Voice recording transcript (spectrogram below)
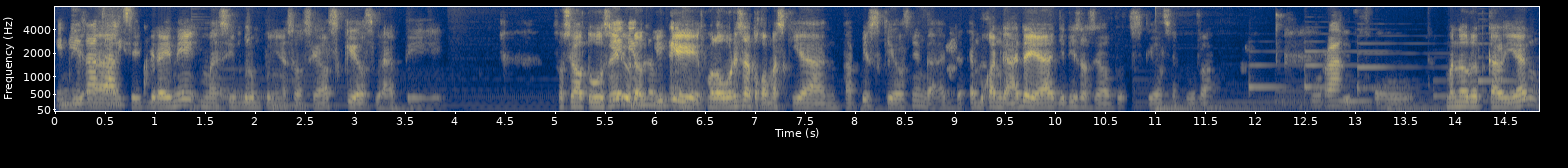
Indira, Indira ini masih belum punya social skills berarti. Social toolsnya ya, udah gigi, followersnya satu koma sekian, tapi skillsnya nggak ada. Eh bukan nggak ada ya, jadi social skillsnya kurang. Kurang. Gitu. Menurut kalian,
